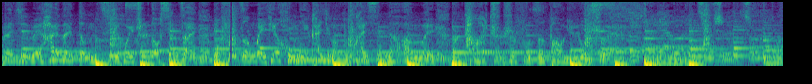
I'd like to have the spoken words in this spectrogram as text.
着，因为还在等机会。直到现在，我负责每天哄你开心和不开心的安慰，而他只是负责抱你入睡。你丢掉我的情诗，错过，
